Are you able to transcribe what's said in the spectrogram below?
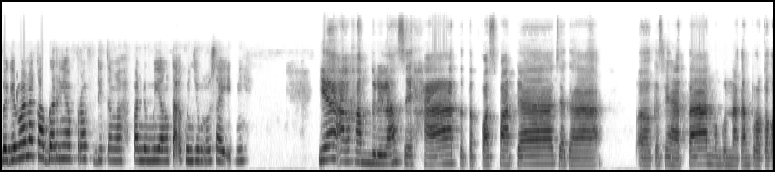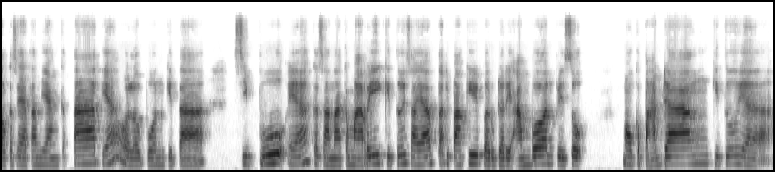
Bagaimana kabarnya Prof di tengah pandemi yang tak kunjung usai ini? Ya, alhamdulillah sehat, tetap waspada, jaga uh, kesehatan, menggunakan protokol kesehatan yang ketat ya, walaupun kita sibuk ya ke sana kemari gitu. Saya tadi pagi baru dari Ambon, besok mau ke Padang gitu ya.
